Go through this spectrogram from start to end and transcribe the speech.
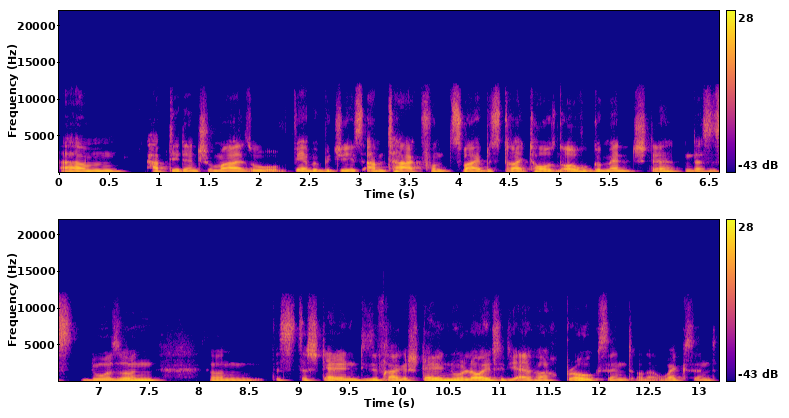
ähm, habt ihr denn schon mal so Werbebudgets am Tag von 2.000 bis 3.000 Euro gemanagt? Ne? Und das ist nur so ein, so ein das, das stellen, diese Frage stellen nur Leute, die einfach broke sind oder wack sind.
